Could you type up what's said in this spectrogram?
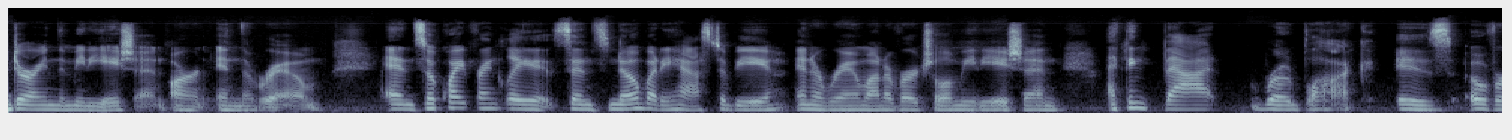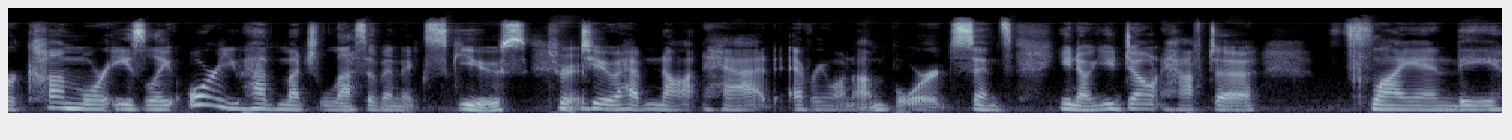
during the mediation aren't in the room. And so, quite frankly, since nobody has to be in a room on a virtual mediation, I think that roadblock is overcome more easily or you have much less of an excuse True. to have not had everyone on board since you know you don't have to fly in the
